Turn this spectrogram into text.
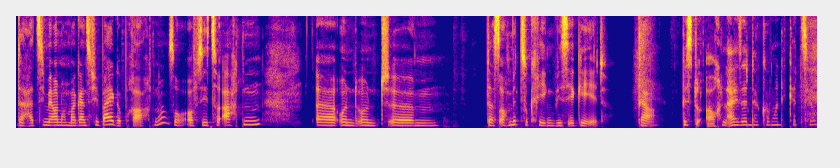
da hat sie mir auch noch mal ganz viel beigebracht, ne? So auf sie zu achten äh, und und ähm, das auch mitzukriegen, wie es ihr geht. Ja. Bist du auch leise in der Kommunikation?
